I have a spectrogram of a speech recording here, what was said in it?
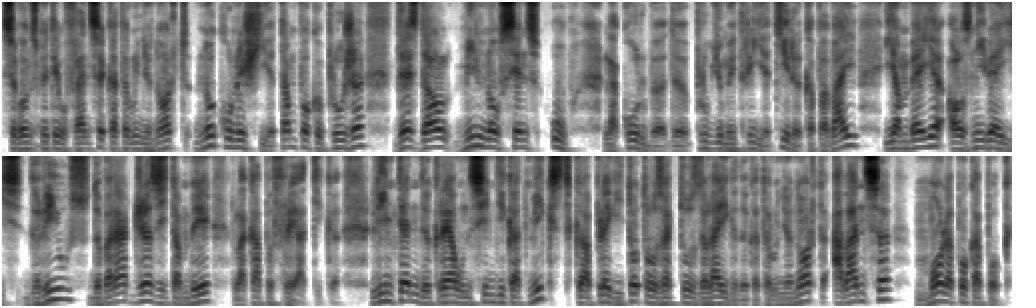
Segons Meteo França, Catalunya Nord no coneixia tan poca pluja des del 1901. La curva de pluviometria tira cap avall i en veia els nivells de rius, de baratges i també la capa freàtica. L'intent de crear un sindicat mixt que aplegui tots els actors de l'aigua de Catalunya Nord avança molt a poc a poc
